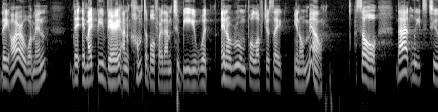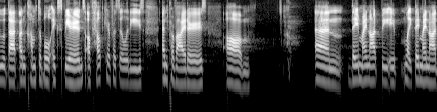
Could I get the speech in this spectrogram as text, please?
they are a woman, they, it might be very uncomfortable for them to be with in a room full of just like you know male. So that leads to that uncomfortable experience of healthcare facilities and providers, um, and they might not be like they might not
